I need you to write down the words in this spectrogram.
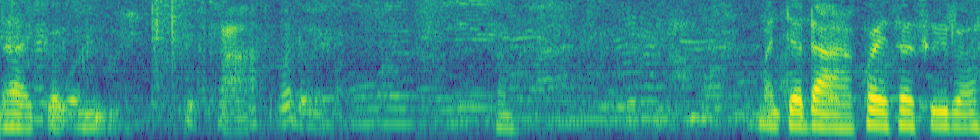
ได้เก้าอี้มันจะด่าค่อยถ้าซื้อแล้ว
